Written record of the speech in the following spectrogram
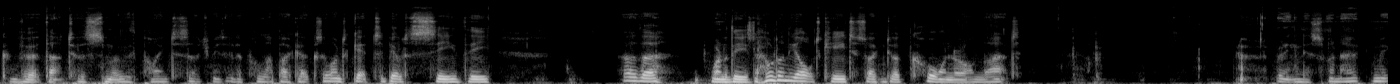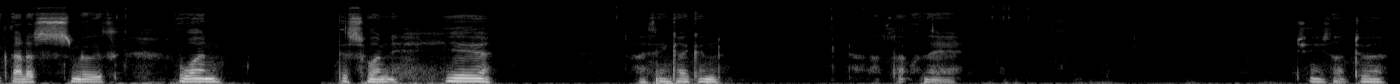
convert that to a smooth point, so which means I'm going to pull that back out because I want to get to be able to see the other one of these. Now hold on the Alt key to, so I can do a corner on that. Bring this one out, make that a smooth one. This one here. I think I can, that's that one there. Change that to a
